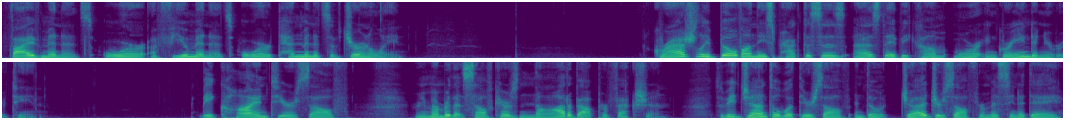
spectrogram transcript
five minutes or a few minutes or 10 minutes of journaling. Gradually build on these practices as they become more ingrained in your routine. Be kind to yourself. Remember that self care is not about perfection. So be gentle with yourself and don't judge yourself for missing a day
